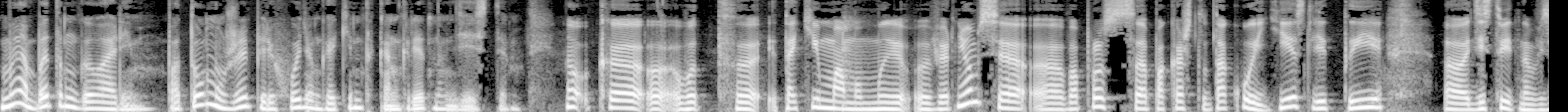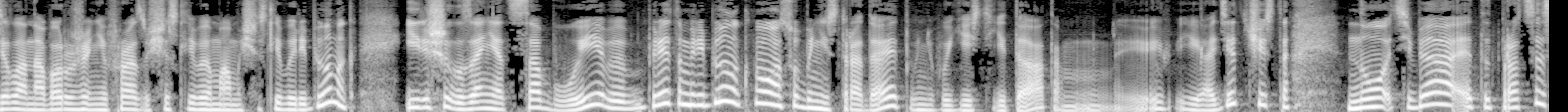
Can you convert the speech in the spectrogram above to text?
Мы об этом говорим, потом уже переходим к каким-то конкретным действиям. Ну, к э, вот э, таким мамам мы вернемся. Э, вопрос пока что такой: если ты действительно взяла на вооружение фразу «счастливая мама, счастливый ребенок» и решила заняться собой. Э, при этом ребенок ну, особо не страдает, у него есть еда там, и, и одет чисто, но тебя этот процесс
